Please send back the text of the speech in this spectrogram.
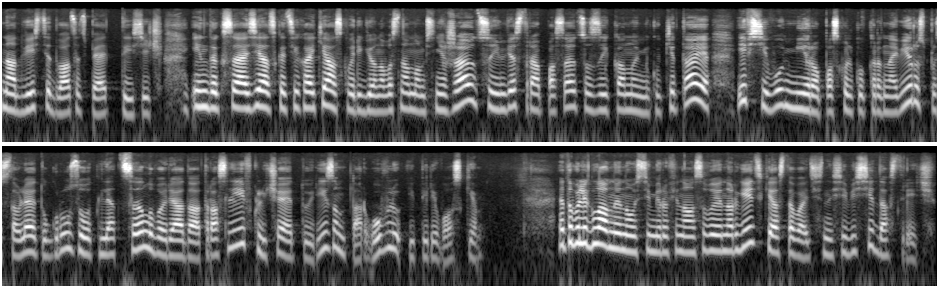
на 225 тысяч. Индексы Азиатско-Тихоокеанского региона в основном снижаются. Инвесторы опасаются за экономику Китая и всего мира, поскольку коронавирус представляет угрозу для целого ряда отраслей, включая туризм, торговлю и перевозки. Это были главные новости мира финансовой и энергетики. Оставайтесь на CBC. До встречи.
